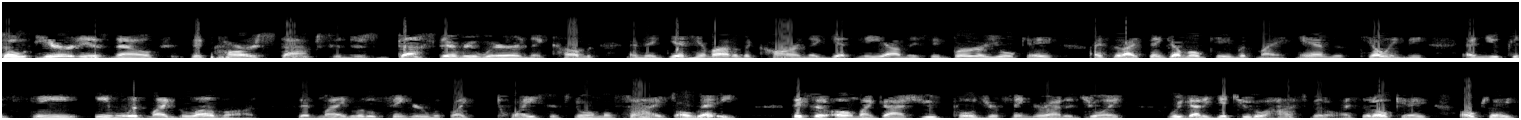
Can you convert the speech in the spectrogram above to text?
So here it is now. The car stops and there's dust everywhere, and they come and they get him out of the car and they get me out. And they say, "Burt, are you okay?" I said, "I think I'm okay, but my hand is killing me." And you can see, even with my glove on, that my little finger was like twice its normal size already. They said, "Oh my gosh, you've pulled your finger out of joint. We got to get you to a hospital." I said, "Okay, okay."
